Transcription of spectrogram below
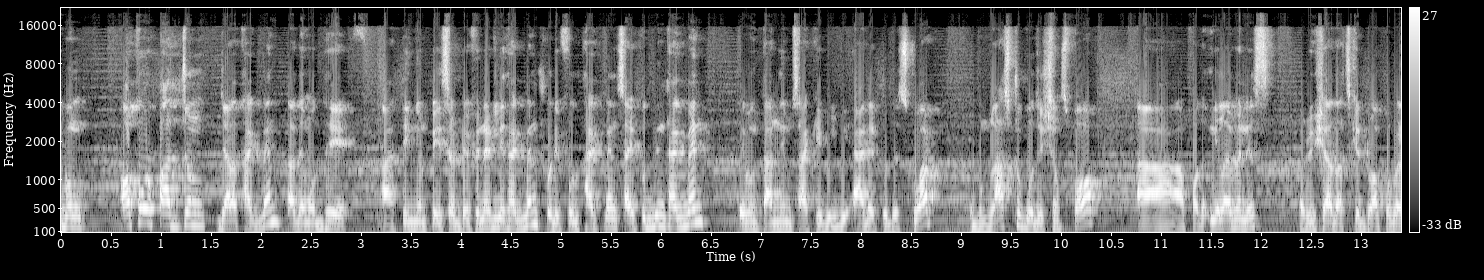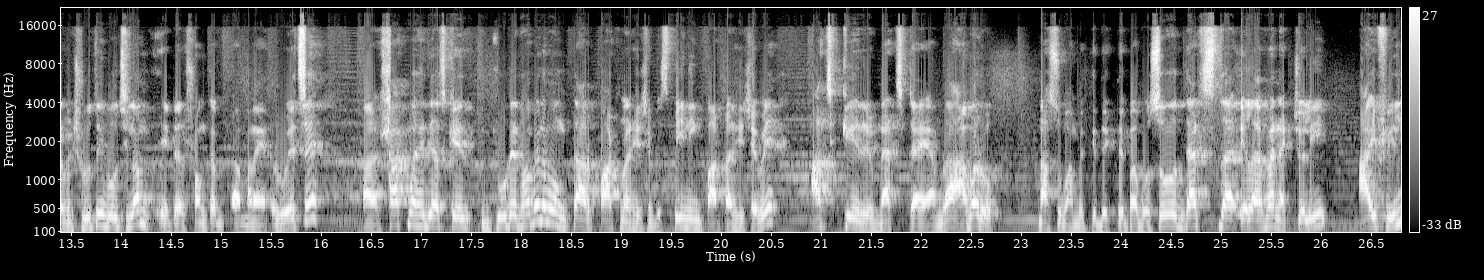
এবং অপর পাঁচজন যারা থাকবেন, তাদের মধ্যে তিনজন পেসার ডেফিনেটলি থাকবেন, শরীফুল থাকবেন, সাইফুদ্দিন থাকবেন এবং Tanzim Sakib will be added to the squad এবং last two positions for for the eleven is Rishad আজকে ড্রপ হবে আমি শুরুতেই বলছিলাম, এটার সংখ্যা মানে রয়েছে। শাক মাহেদি আজকে ইনক্লুডেড হবেন এবং তার পার্টনার হিসেবে স্পিনিং পার্টনার হিসেবে আজকের ম্যাচটায় আমরা আবারও নাসুম আহমেদকে দেখতে পাবো। So that's the eleven actually I feel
